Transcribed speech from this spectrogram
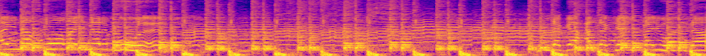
ئەی نەسکۆڵەی نەربووە لەگە عەدەکەی پەیوەندا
